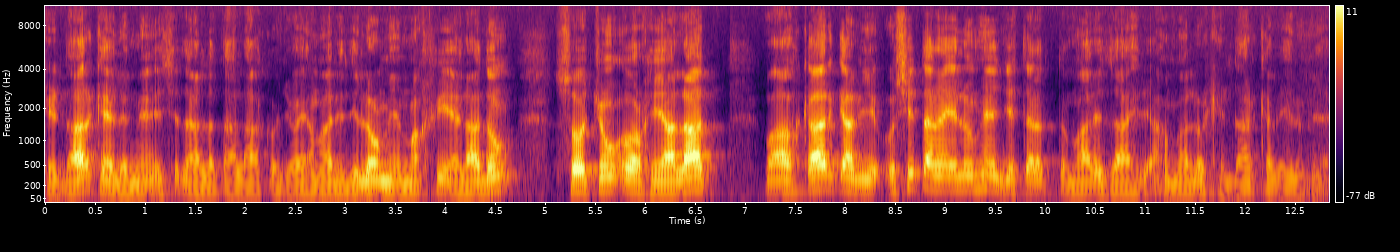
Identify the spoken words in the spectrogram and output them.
کردار کے علم ہے اسی طرح اللہ تعالیٰ کو جو ہے ہمارے دلوں میں مخفی ارادوں، سوچوں اور خیالات و افکار کا بھی اسی طرح علم ہے، جس طرح تمہارے ظاہر اعمال و کردار کا بھی علم ہے۔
